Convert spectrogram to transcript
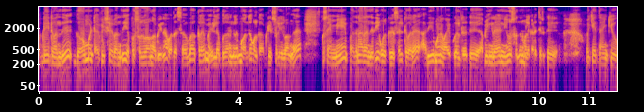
அப்டேட் வந்து கவர்மெண்ட் அஃபிஷியல் வந்து எப்போ சொல்லுவாங்க அப்படின்னா வர செவ்வாய்க்கிழமை இல்லை புதன்கிழமை வந்து உங்களுக்கு அப்டேட் சொல்லிடுவாங்க ஸோ மே பதினாறாம் தேதி உங்களுக்கு ரிசல்ட் வர அதிகமான வாய்ப்புகள் இருக்குது அப்படிங்கிற நியூஸ் வந்து நம்மளுக்கு கிடச்சிருக்கு. ஓகே தேங்க்யூ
